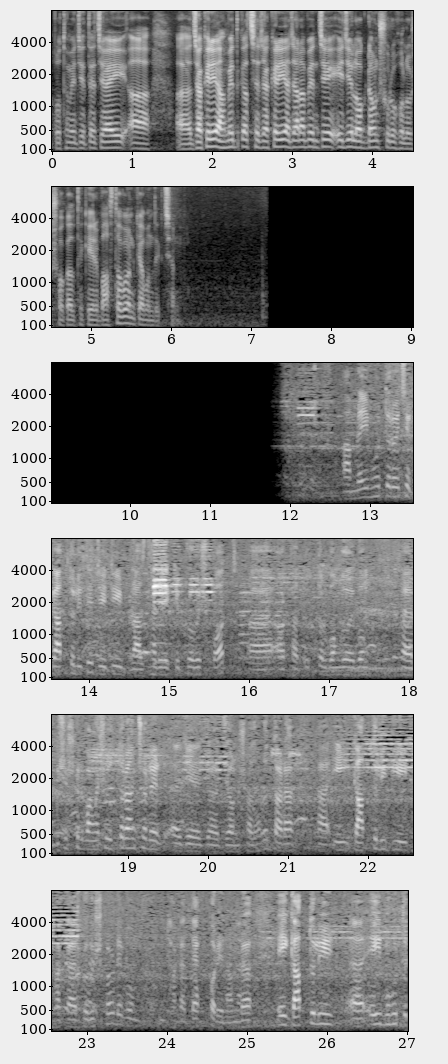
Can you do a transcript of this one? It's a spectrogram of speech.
প্রথমে যেতে চাই জাকারিয়া আহমেদ কাছে। জাকারিয়া জানাবেন যে এই যে লকডাউন শুরু হলো সকাল থেকে এর বাস্তবায়ন কেমন দেখছেন? আমরা এই মুহূর্তে রয়েছে গাবতলিতে যেটি রাজধানীর একটি প্রবেশ পথ আহ, অর্থাৎ উত্তরবঙ্গ এবং বিশেষ করে বাংলাদেশের উত্তরাঞ্চলের যে জনসাধারণ তারা এই গাবতলি দিয়েই ঢাকায় প্রবেশ করেন এবং ঢাকা ত্যাগ করেন। আমরা এই গাবতলির এই মুহূর্তে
